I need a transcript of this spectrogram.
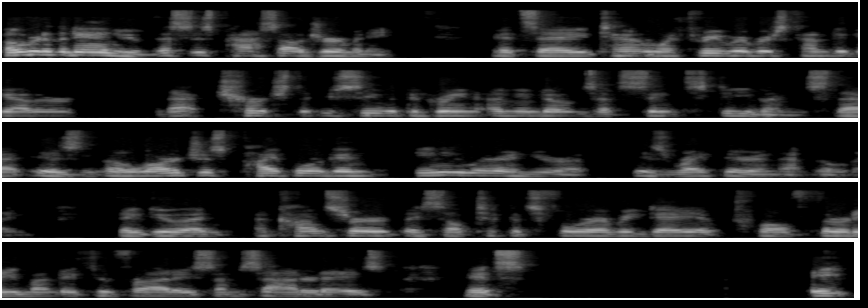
Over to the Danube. This is Passau, Germany. It's a town where three rivers come together. That church that you see with the green onion domes at St. Stephen's, that is the largest pipe organ anywhere in Europe, is right there in that building. They do a, a concert. They sell tickets for every day at 12:30 Monday through Friday, some Saturdays. It's eight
